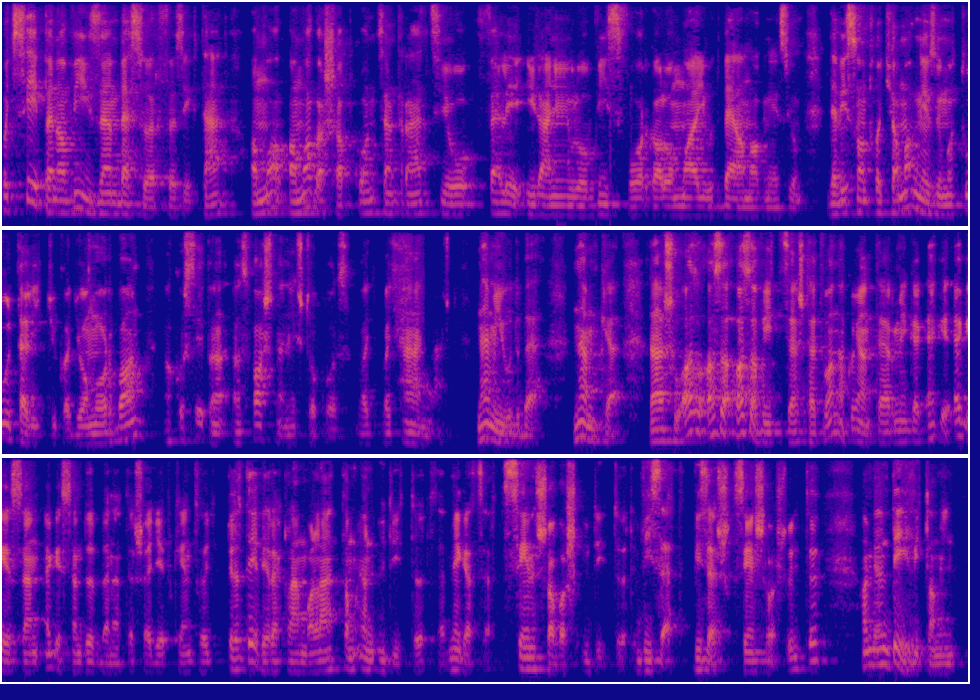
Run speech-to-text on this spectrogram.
hogy szépen a vízen beszörfözik. Tehát a, ma, a magasabb koncentráció felé irányuló vízforgalommal jut be a magnézium. De viszont, hogyha a magnéziumot túltelítjük a gyomorban, akkor szépen az hasmenést okoz, vagy, vagy hányást nem jut be, nem kell. Ráadásul az, az, a, az a vicces, tehát vannak olyan termékek, egészen, egészen döbbenetes egyébként, hogy például a tévéreklámban láttam olyan üdítőt, tehát még egyszer, szénsavas üdítőt, vizet, vizes szénsavas üdítőt, amiben D-vitamin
